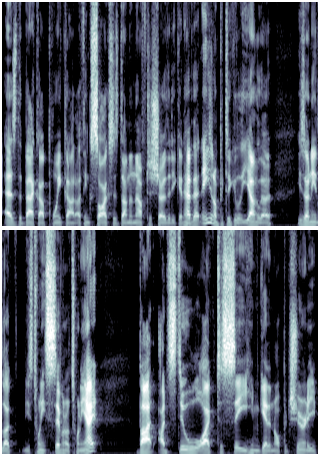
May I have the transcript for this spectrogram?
as the backup point guard. I think Sykes has done enough to show that he can have that. And he's not particularly young, though. He's only like, he's 27 or 28. But I'd still like to see him get an opportunity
